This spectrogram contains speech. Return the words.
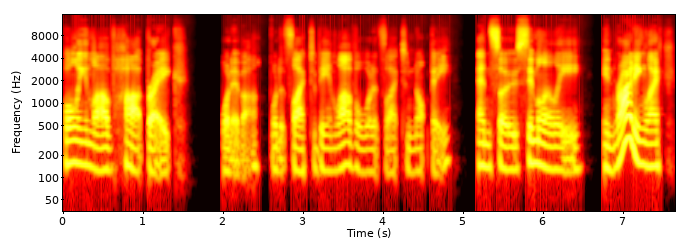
falling in love, heartbreak, whatever, what it's like to be in love or what it's like to not be. And so, similarly, in writing, like,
